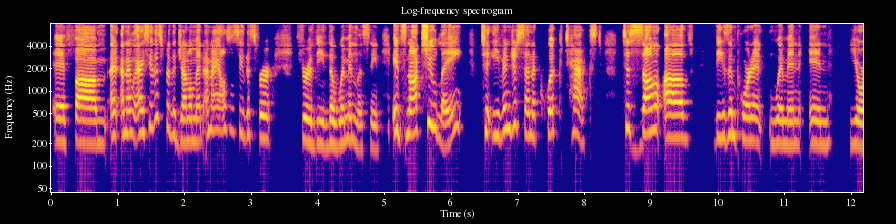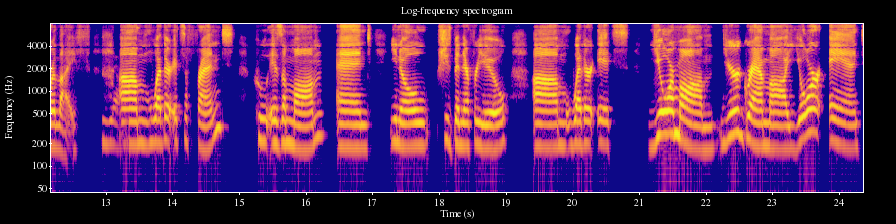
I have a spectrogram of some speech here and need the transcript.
if um and, and I, I say this for the gentlemen and i also see this for for the the women listening. It's not too late to even just send a quick text to some of these important women in your life. Yeah. um, whether it's a friend who is a mom and you know she's been there for you um, whether it's your mom your grandma your aunt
